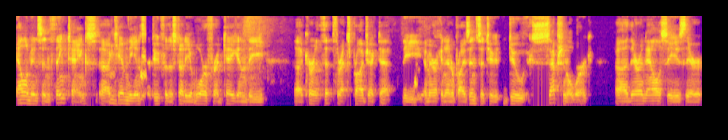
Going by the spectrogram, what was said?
elements in think tanks. Uh, mm. Kim, the Institute for the Study of War, Fred Kagan, the uh, Current Th- Threats Project at the American Enterprise Institute, do exceptional work. Uh, their analyses, their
